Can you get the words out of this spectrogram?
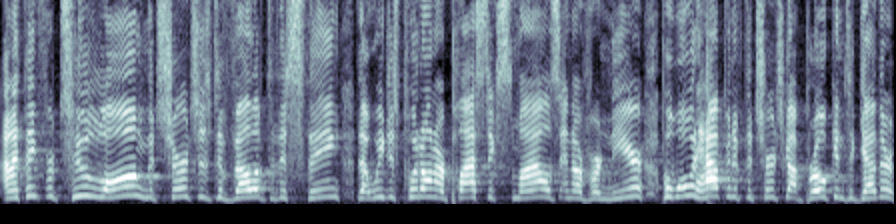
And I think for too long, the church has developed this thing that we just put on our plastic smiles and our veneer. But what would happen if the church got broken together,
